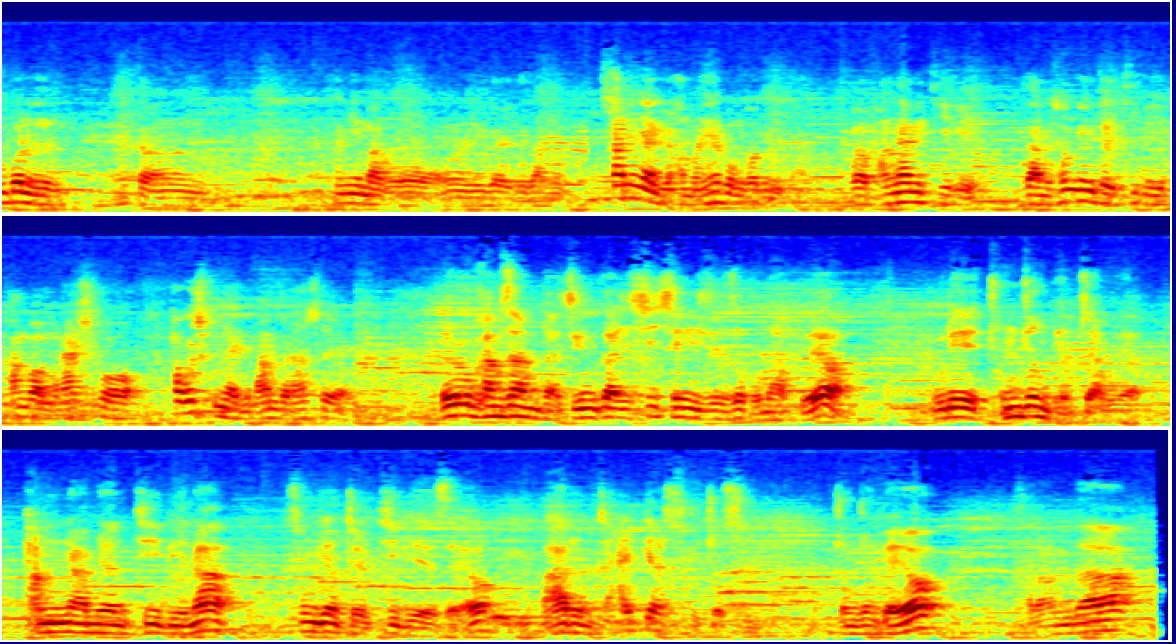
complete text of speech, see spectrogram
두 번을 했던 형님하고 오늘 이거 그다음 사는 이야기를 한번 해본 겁니다. 그 박남희 TV, 그다음에 송경철 TV 광고 한번 하시고 하고 싶은 이야기 마음대로 하세요. 여러분 감사합니다. 지금까지 시청해 주셔서 고맙고요. 우리 종종 뵙자고요. 박라면 TV나 송경철 TV에서요. 말은 짧게 할수록 좋습니다. 종종 봬요. 사랑합니다.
